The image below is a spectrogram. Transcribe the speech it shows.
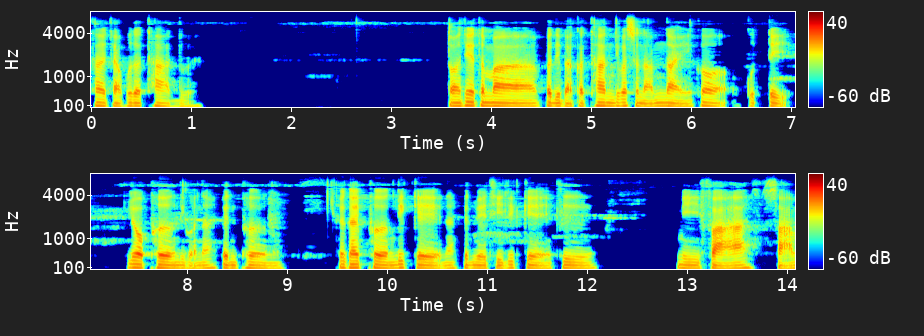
ท่านจากพุทธทาสด้วย ตอนที่จะมาปฏิบัติกับท่านที่วัดสนามในก็กุฏิเรียกว่าเพิงดีกว่านะ เป็นเพิงคล้ายๆเพิงลิเกนะเป็นเวทีลิเกคือมีฝาสาม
